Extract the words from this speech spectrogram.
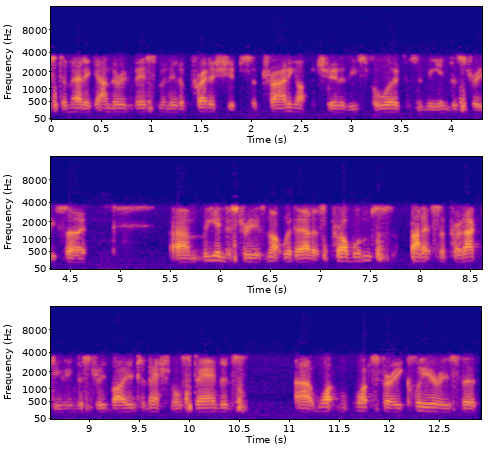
systematic underinvestment in apprenticeships and training opportunities for workers in the industry. So um, the industry is not without its problems, but it's a productive industry by international standards. Uh, what, what's very clear is that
